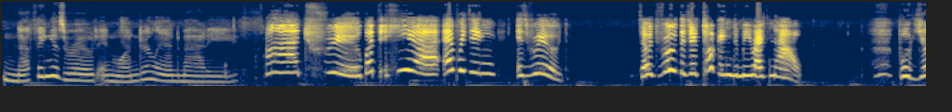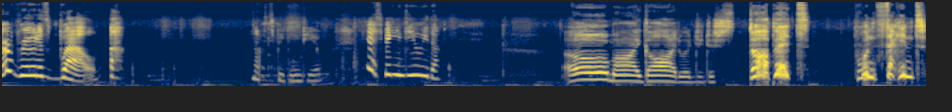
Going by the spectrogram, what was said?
Nothing is rude in Wonderland, Maddie. Ah, true, but here everything is rude. So it's rude that you're talking to me right now. Well, you're rude as well. Not speaking to you. Yeah, speaking to you either. Oh my god, would you just stop it? For one second?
